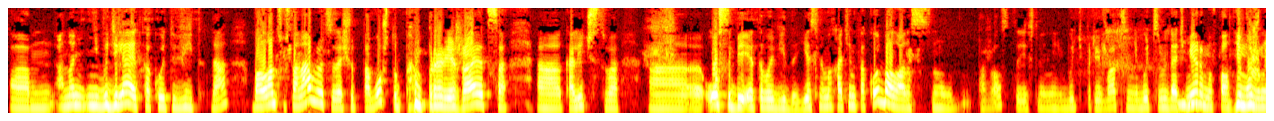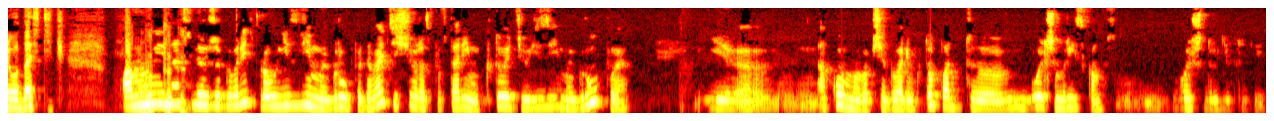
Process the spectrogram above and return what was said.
она не выделяет какой-то вид. Да? Баланс устанавливается за счет того, что прорежается э, количество э, особей этого вида. Если мы хотим такой баланс, ну, пожалуйста, если не будете прививаться, не будете соблюдать меры, мы вполне можем его достичь. А вот мы это... начали уже говорить про уязвимые группы. Давайте еще раз повторим, кто эти уязвимые группы и э, о ком мы вообще говорим, кто под э, большим риском, больше других людей.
